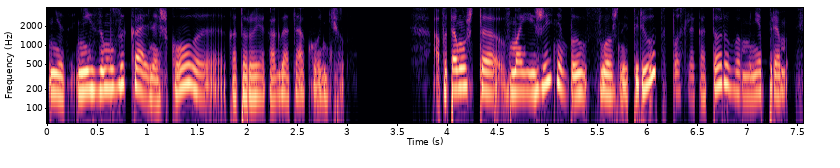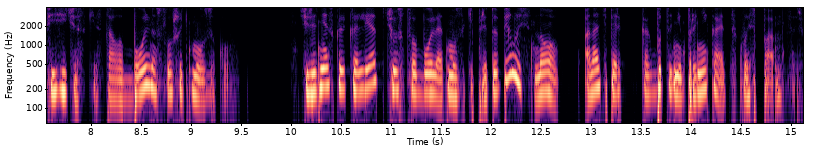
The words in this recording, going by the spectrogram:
Нет, не из-за музыкальной школы, которую я когда-то окончила, а потому что в моей жизни был сложный период, после которого мне прям физически стало больно слушать музыку. Через несколько лет чувство боли от музыки притупилось, но она теперь как будто не проникает сквозь панцирь.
